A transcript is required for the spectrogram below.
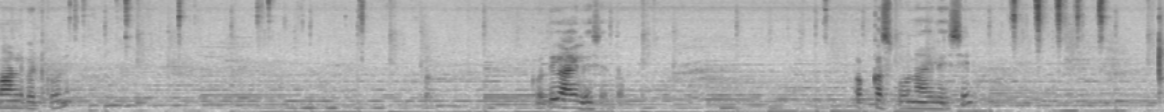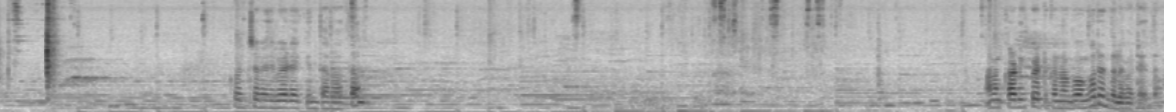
బాండ్లు పెట్టుకొని కొద్దిగా ఆయిల్ వేసేద్దాం. ఒక్క స్పూన్ ఆయిల్ వేసి కొంచెం ఇది వేడెక్కిన తర్వాత మనం కడిగి పెట్టుకున్న గోంగూర ఇందులో పెట్టేద్దాం.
